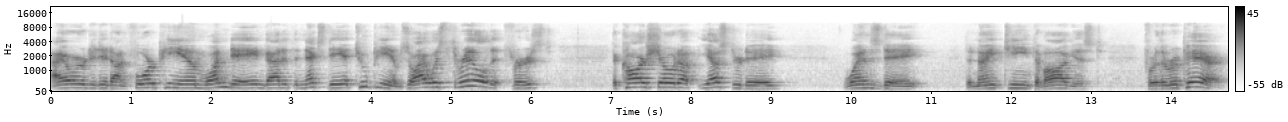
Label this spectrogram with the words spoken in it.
I ordered it on 4 p.m. one day and got it the next day at 2 p.m. So I was thrilled at first. The car showed up yesterday, Wednesday, the 19th of August, for the repair.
